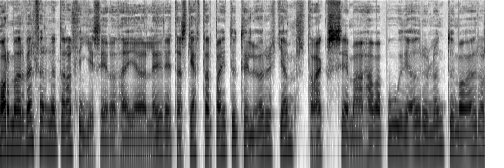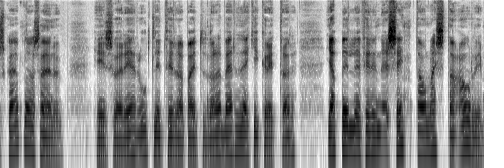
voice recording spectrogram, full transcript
Formar velferðarnefndar alþingi segir að það er að leiðreita skertar bætu til öryrkjam strax sem að hafa búið í öðru löndum á öðróska efnaðasæðinum. Hins vegar er útlitt fyrir að bætunar verði ekki greitar, jafnvel fyrir sent á næsta ári.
